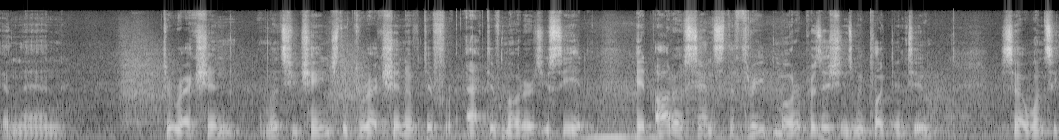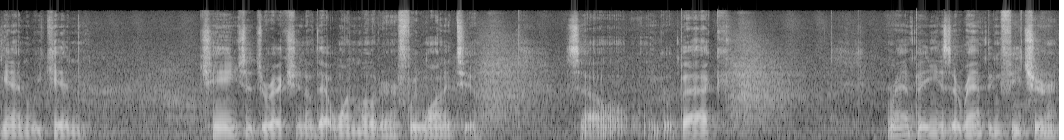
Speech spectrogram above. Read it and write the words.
and then direction lets you change the direction of different active motors you see it it auto sense the three motor positions we plugged into so once again we can change the direction of that one motor if we wanted to. So we go back. Ramping is a ramping feature.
